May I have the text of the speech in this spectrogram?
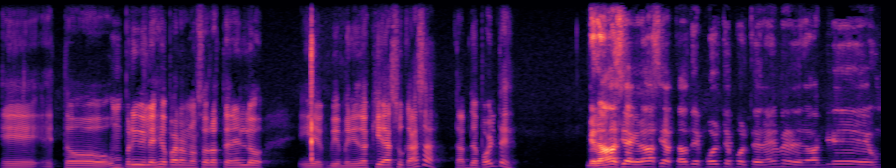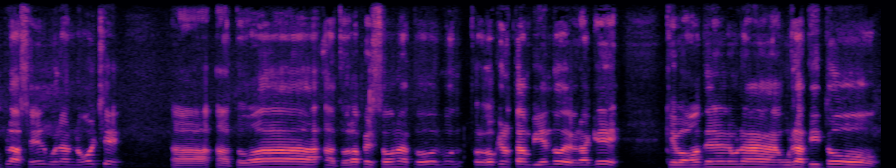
Eh, esto un privilegio para nosotros tenerlo y eh, bienvenido aquí a su casa, TAP Deportes. Gracias, gracias, Tal Deporte, por tenerme. De verdad que es un placer. Buenas noches a, a, toda, a todas las personas, a todo todos los que nos están viendo. De verdad que, que vamos a tener una, un ratito,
